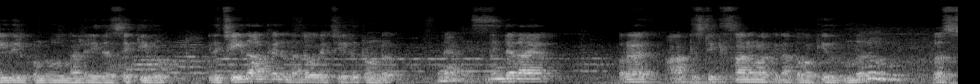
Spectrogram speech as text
രീതിയിൽ കൊണ്ടുപോകും നല്ല രീതിയിൽ സെറ്റ് ചെയ്തു. ഇത് ചെയ്ത ആൾക്കാർ നല്ലപോലെ ചെയ്തിട്ടുണ്ട്. പിന്നെ നിന്റേതായ കുറെ ആർട്ടിസ്റ്റിക് സാധനങ്ങളൊക്കെ ഇതിനകത്ത് വർക്ക് ചെയ്തിട്ടുണ്ട്. പ്ലസ്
